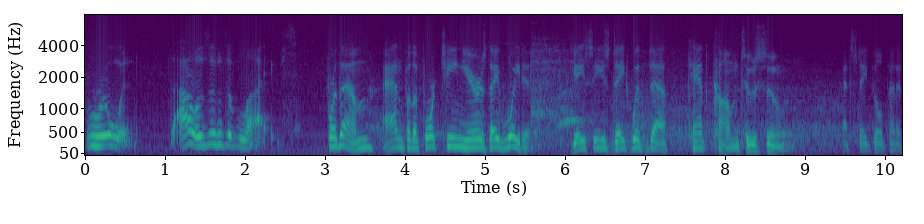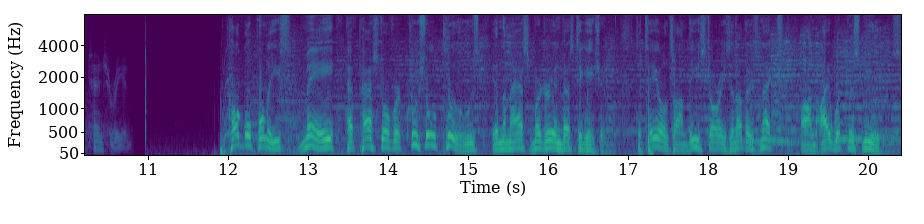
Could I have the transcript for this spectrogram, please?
ruined thousands of lives. For them, and for the 14 years they've waited, Gacy's date with death can't come too soon. At Stateville Penitentiary. In Chicago police may have passed over crucial clues in the mass murder investigation. Details on these stories and others next on Eyewitness News.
